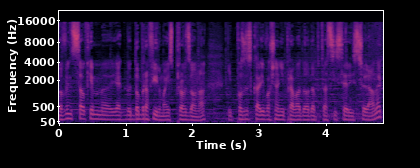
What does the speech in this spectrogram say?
No więc całkiem e, jakby dobra firma i sprawdzona i pozyskali właśnie oni prawa do adaptacji serii strzelanek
